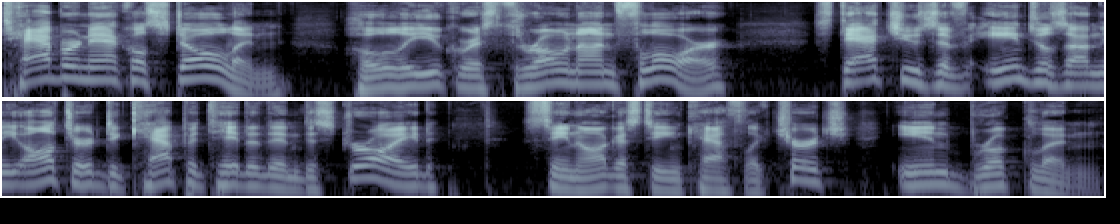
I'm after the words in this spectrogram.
tabernacle stolen, Holy Eucharist thrown on floor, statues of angels on the altar decapitated and destroyed, St. Augustine Catholic Church in Brooklyn.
